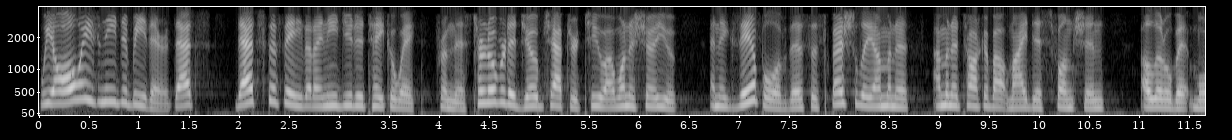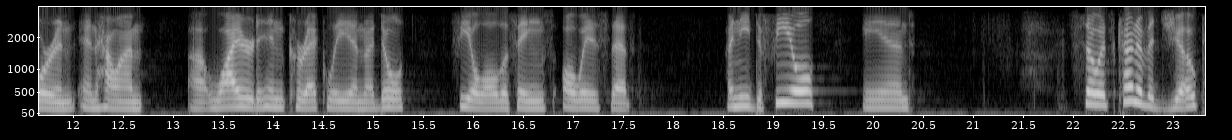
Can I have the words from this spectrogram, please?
We always need to be there. That's that's the thing that I need you to take away from this. Turn over to Job chapter 2. I want to show you an example of this, especially I'm going to I'm going to talk about my dysfunction a little bit more and and how I'm uh, wired incorrectly, and I don't feel all the things always that I need to feel. And so it's kind of a joke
